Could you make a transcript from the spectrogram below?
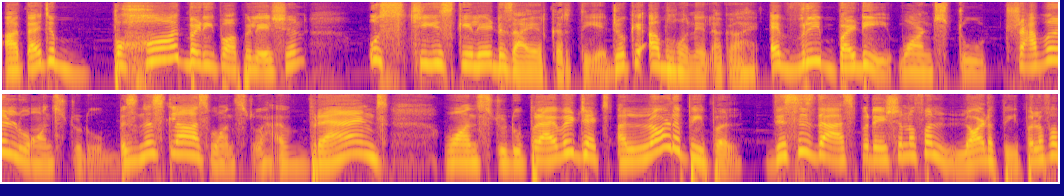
आता है जब बहुत बड़ी पॉपुलेशन उस चीज़ के लिए डिज़ायर करती है, जो कि अब होने लगा है। Everybody wants to travel wants to do business class wants to have brands wants to do private jets a lot of people this is the aspiration of a lot of people of a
